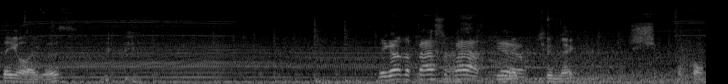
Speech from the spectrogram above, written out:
stay like this. They got the faster path, too. Neck to neck. Shit, fuck off.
